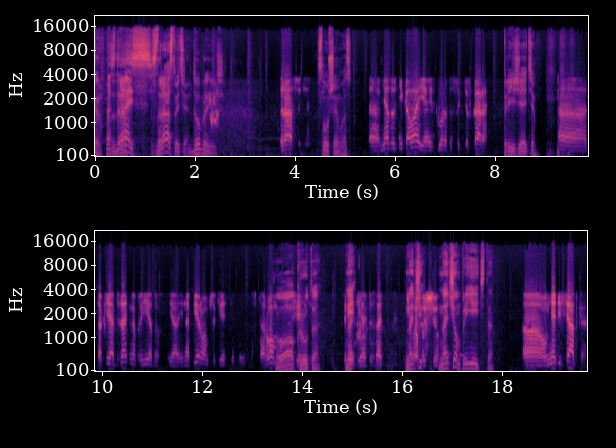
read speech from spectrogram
расскажу. Здрасте. Здравствуйте. Добрый вечер. Здравствуйте. Слушаем вас. Э, Меня зовут Николай, я из города Сыктывкара. Приезжайте. Э, Так я обязательно приеду. Я и на первом же фесте был, и на втором. О, фесте. круто. Третий я обязательно не На, пропущу. на чем приедете-то? Э, У меня десятка.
